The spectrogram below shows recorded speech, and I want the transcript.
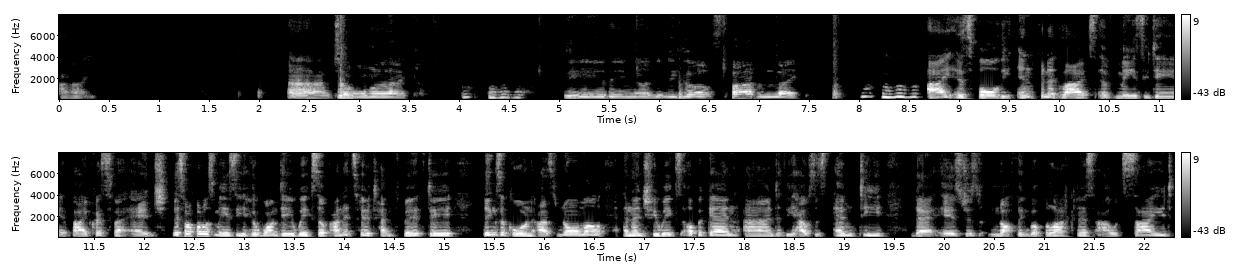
I. I don't like living under your spotlight. I is for The Infinite Lives of Maisie Day by Christopher Edge. This one follows Maisie, who one day wakes up and it's her 10th birthday. Things are going as normal, and then she wakes up again and the house is empty. There is just nothing but blackness outside,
